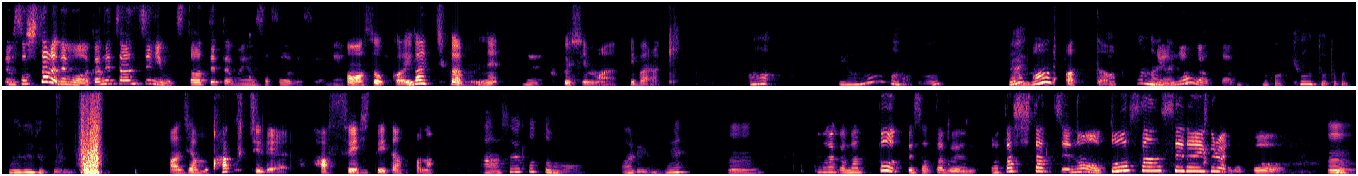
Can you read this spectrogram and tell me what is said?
でもそしたらでも、あかねちゃん家にも伝わってても良さそうですよね。ああ、そうか。意外と近いもんね。ね福島、茨城。あ山形？え？山形？わかんなんか京都とかいっぱい出てくるあ、じゃあもう各地で発生していたのかな。ああそういうこともあるよねうん。でもなんか納豆ってさ、多分私たちのお父さん世代ぐらいだと、うん。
